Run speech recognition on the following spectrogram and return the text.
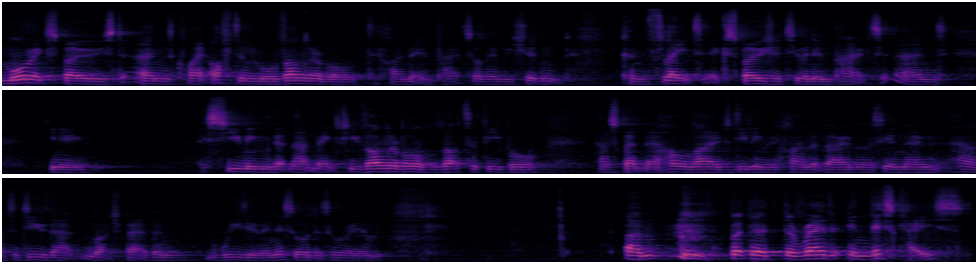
more exposed and quite often more vulnerable to climate impacts, although we shouldn't conflate exposure to an impact and, you know, assuming that that makes you vulnerable. Lots of people have spent their whole lives dealing with climate variability and know how to do that much better than we do in this auditorium. Um, but the, the red in this case,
